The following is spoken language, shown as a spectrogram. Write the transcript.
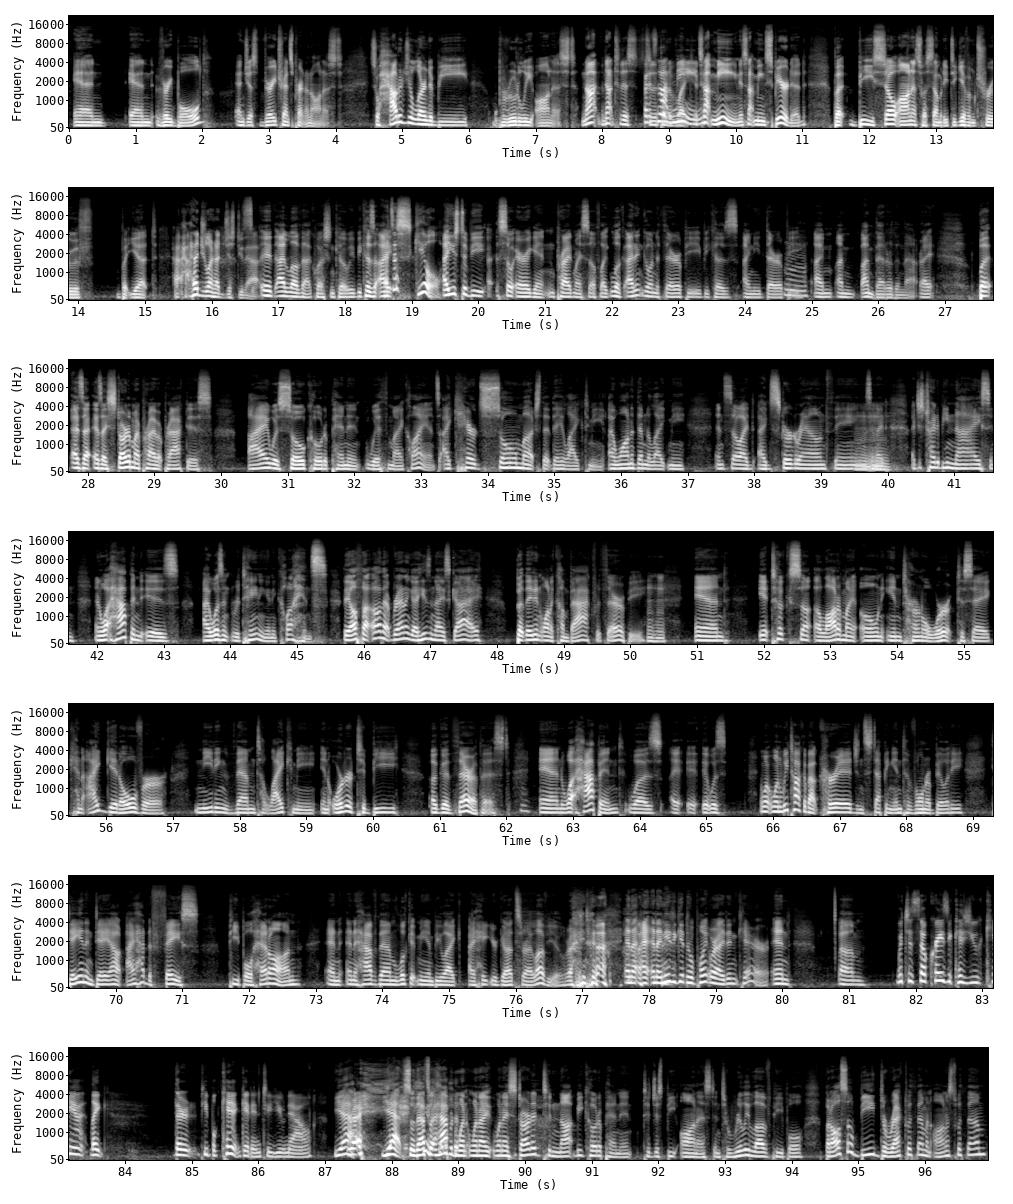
and and very bold and just very transparent and honest. So how did you learn to be brutally honest? Not not to this But to it's the point not of like it's not mean, it's not mean spirited, but be so honest with somebody to give them truth, but yet how did you learn how to just do that? It, I love that question, Coby, because I That's a skill. I used to be so arrogant and pride myself. Like, look, I didn't go into therapy because I need therapy. Hmm. I'm I'm I'm better than that, right? But as I as I started my private practice, I was so codependent with my clients. I cared so much that they liked me. I wanted them to like me. And so I'd, I'd skirt around things and I'd, mm. I just try to be nice. And, and what happened is I wasn't retaining any clients. They all thought, oh, that Brannon guy, he's a nice guy. But they didn't want to come back for therapy. Mm-hmm. And it took so, a lot of my own internal work to say, can I get over needing them to like me in order to be a good therapist? Hmm. And what happened was it, it, it was when, when we talk about courage and stepping into vulnerability, day in and day out, I had to face people head on and and have them look at me and be like, "I hate your guts" or "I love you," right? and I and I need to get to a point where I didn't care. And um, Which is so crazy because you can't like there people can't get into you now. Yeah. Right. Yeah. So that's what happened when, when I when I started to not be codependent, to just be honest and to really love people, but also be direct with them and honest with them.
